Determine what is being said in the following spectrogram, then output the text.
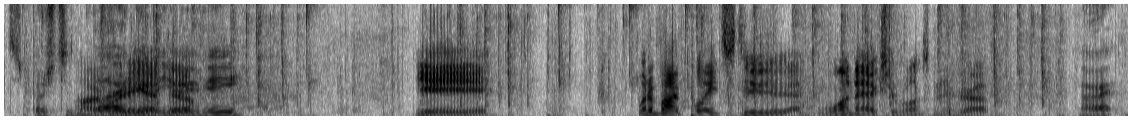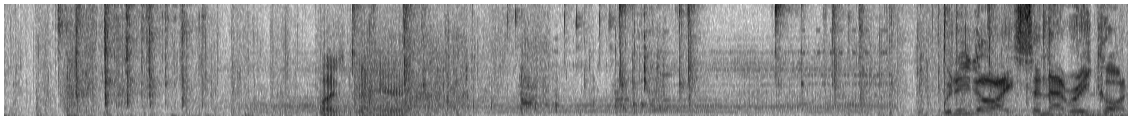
Let's push to the Alright, back, get a? UAV. Yeah, yeah, yeah. I'm gonna buy plates too. One extra one's gonna drop. Alright. Somebody's been here. We need eyes. Send that recon.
